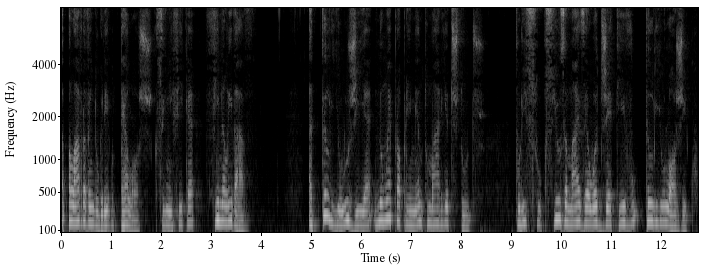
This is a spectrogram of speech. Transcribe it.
A palavra vem do grego telos, que significa finalidade. A teleologia não é propriamente uma área de estudos. Por isso, o que se usa mais é o adjetivo teleológico,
